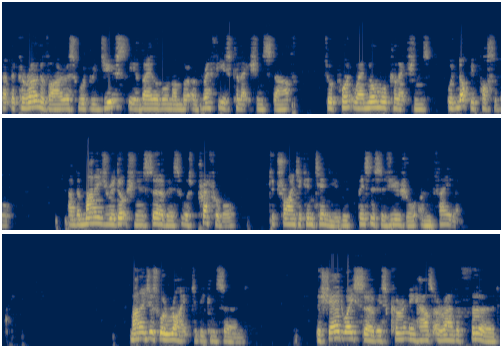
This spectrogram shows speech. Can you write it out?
that the coronavirus would reduce the available number of refuse collection staff to a point where normal collections would not be possible, and a managed reduction in service was preferable to trying to continue with business as usual unfailing. Managers were right to be concerned. The shared waste service currently has around a third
